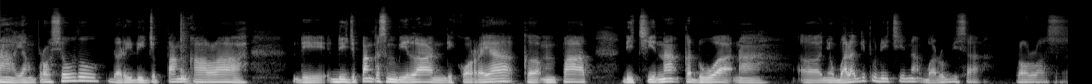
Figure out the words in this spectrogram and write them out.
nah yang pro show tuh dari di Jepang kalah. Di di Jepang ke 9, di Korea keempat, di Cina kedua. Nah, eh, nyoba lagi tuh di Cina baru bisa lolos.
